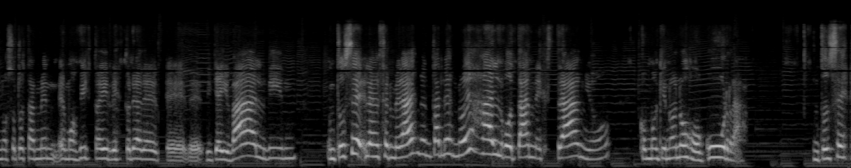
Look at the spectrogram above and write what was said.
nosotros también hemos visto ahí la historia de, de, J Balvin. Entonces, las enfermedades mentales no es algo tan extraño como que no nos ocurra. Entonces,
